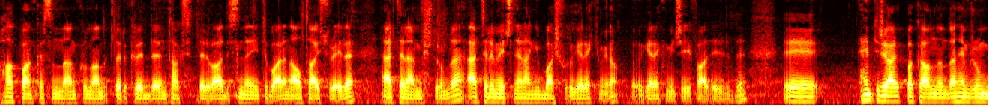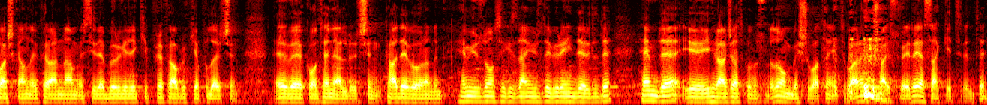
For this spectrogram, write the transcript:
Halk Bankası'ndan kullandıkları kredilerin taksitleri vadisinden itibaren 6 ay süreyle ertelenmiş durumda. Erteleme için herhangi bir başvuru gerekmiyor, e, gerekmeyeceği ifade edildi. E, hem Ticaret Bakanlığı'ndan hem Cumhurbaşkanlığı kararnamesiyle bölgedeki prefabrik yapılar için e, ve konteynerler için KDV oranı hem %18'den %1'e indirildi hem de e, ihracat konusunda da 15 Şubat'tan itibaren 3 ay süreyle yasak getirildi.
